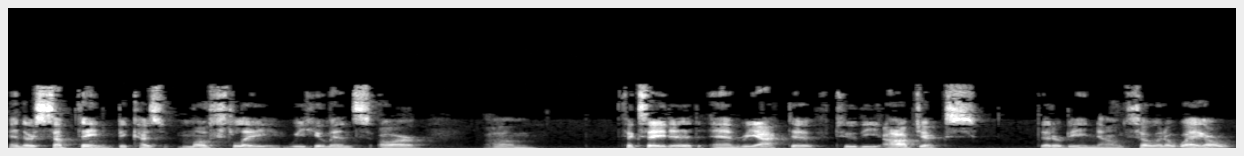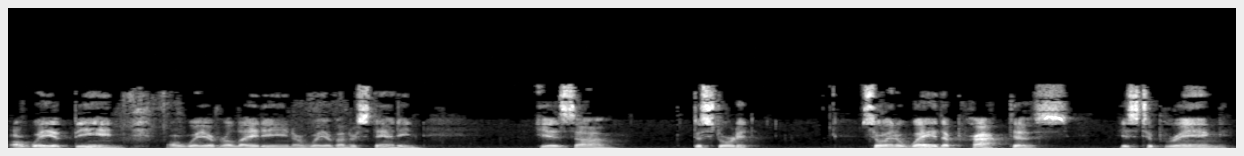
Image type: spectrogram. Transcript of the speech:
And there's something, because mostly we humans are um, fixated and reactive to the objects that are being known. So, in a way, our, our way of being, our way of relating, our way of understanding is uh, distorted. So, in a way, the practice is to bring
